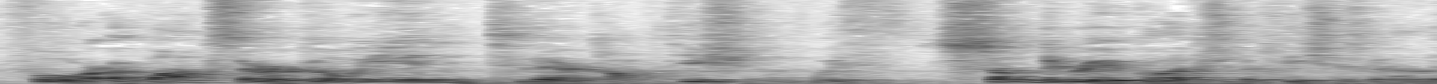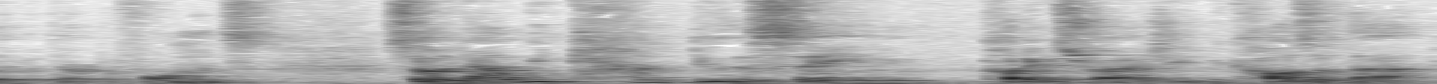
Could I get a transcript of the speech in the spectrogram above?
For a boxer going into their competition with some degree of glycogen depletion is going to limit their performance. So now we can't do the same cutting strategy because of that.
